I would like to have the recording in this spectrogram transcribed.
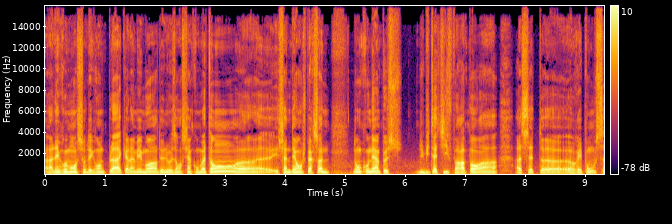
allègrement sur des grandes plaques à la mémoire de nos anciens combattants, et ça ne dérange personne. Donc on est un peu dubitatif par rapport à, cette réponse.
